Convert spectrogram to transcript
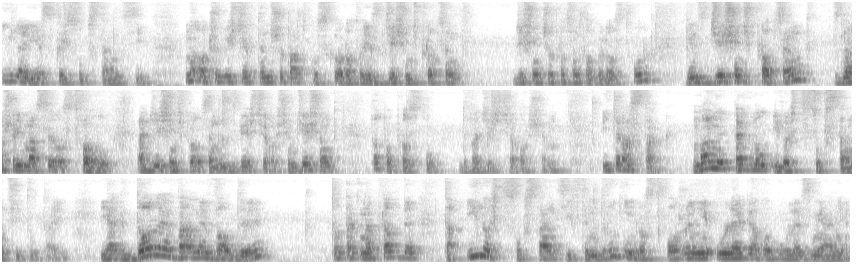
ile jest tej substancji. No oczywiście w tym przypadku, skoro to jest 10%, 10% roztwór, więc 10% z naszej masy roztworu, a 10% z 280 to po prostu 28. I teraz tak, mamy pewną ilość substancji tutaj. Jak dolewamy wody, to tak naprawdę ta ilość substancji w tym drugim roztworze nie ulega w ogóle zmianie.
